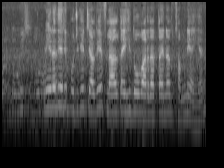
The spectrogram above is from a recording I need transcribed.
ਉਹ ਦੋ ਹੀ ਦੋ ਨਹੀਂ ਇਹਨਾਂ ਦੀ ਅਜੇ ਪੁੱਛਗਿੱਛ ਚੱਲ ਰਹੀ ਹੈ। ਫਿਲਹਾਲ ਤਾਂ ਇਹੀ ਦੋ ਵਾਰਦਾਤਾਂ ਇਹਨਾਂ ਤੋਂ ਸਾਹਮਣੇ ਆਈਆਂ ਨੇ।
